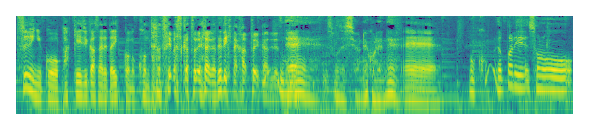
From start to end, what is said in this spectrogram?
ついにこうパッケージ化された1個のコンテナといいますかトレーラーが出てきたかという感じですね。ねえそうですよね、これね。えもうこやっぱりその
